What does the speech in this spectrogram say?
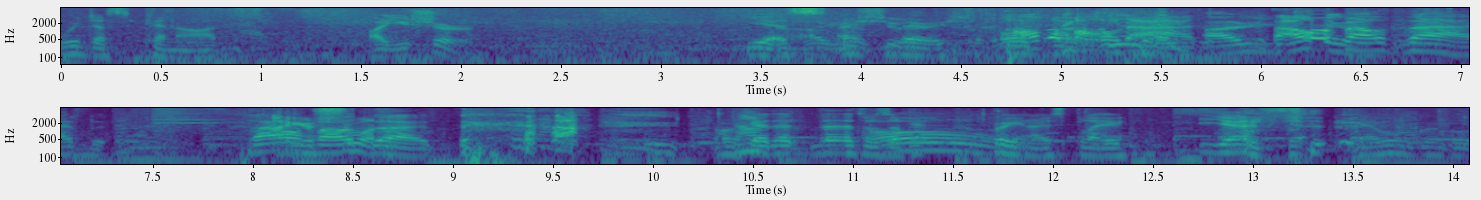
We just cannot. Are you sure? Yes, I'm sure? very sure. How oh about that? How about that? How about that? Okay, that, that was Oh. a pretty nice play. yes. They're all gonna go.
